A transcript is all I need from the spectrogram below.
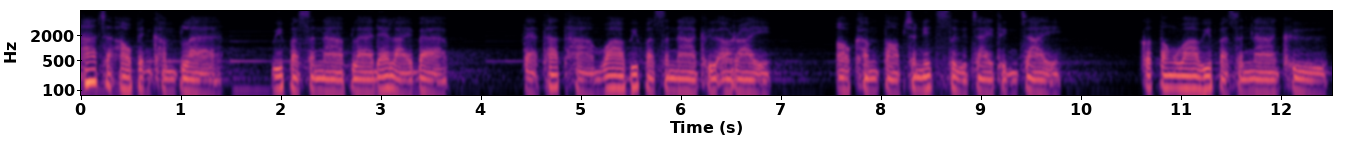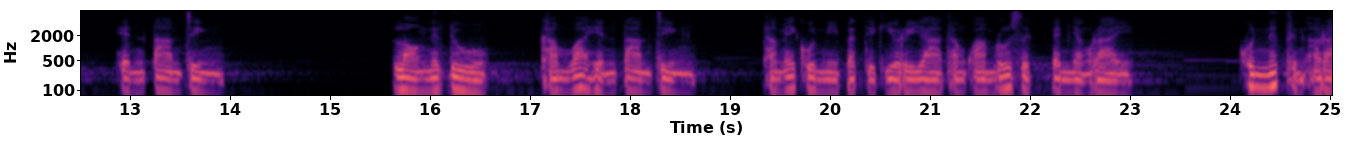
ถ้าจะเอาเป็นคำแปล วิปัสสนาแปลได้หลายแบบ แต่ถ้าถามว่าวิปัสสนาคืออะไร เอาคำตอบชนิดสื่อใจถึงใจ ก็ต้องว่าวิปัสสนาคือ เห็นตามจริง ลองนึกดูคำว่าเห็นตามจริง ทำให้คุณมีปฏิกิริยาทางความรู้สึกเป็นอย่างไร คุณนึกถึงอะไร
